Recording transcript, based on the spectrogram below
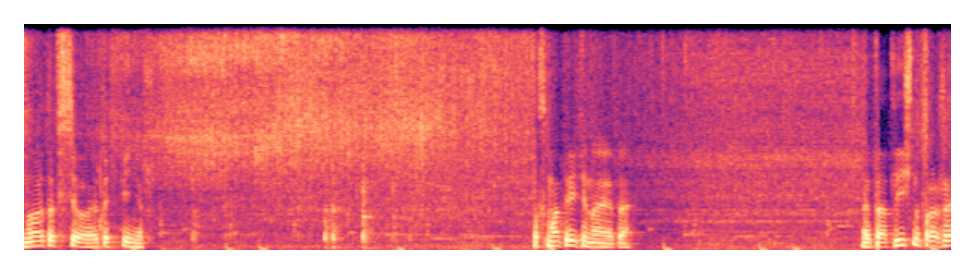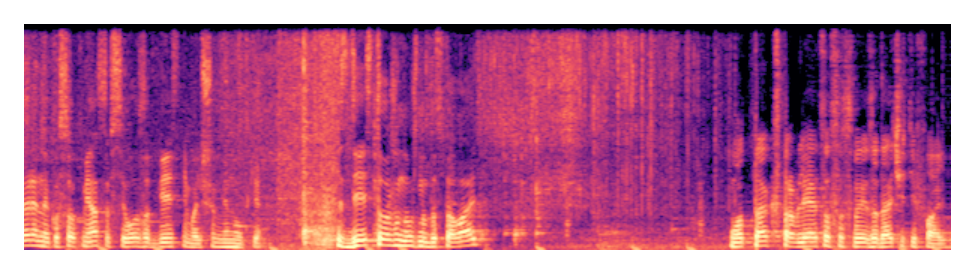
Но это все, это финиш. Посмотрите на это. Это отлично прожаренный кусок мяса всего за 2 с небольшим минутки. Здесь тоже нужно доставать. Вот так справляется со своей задачей Тефаль.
